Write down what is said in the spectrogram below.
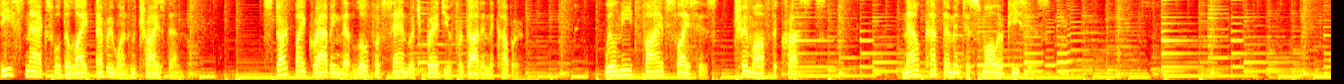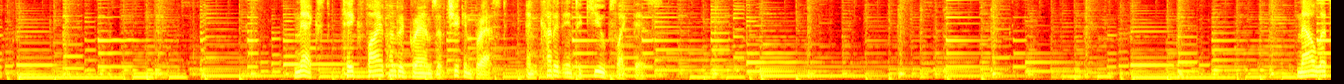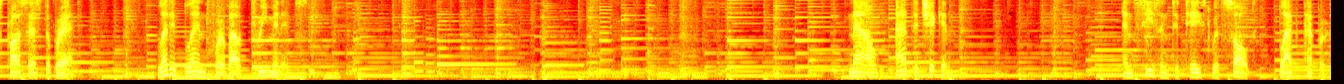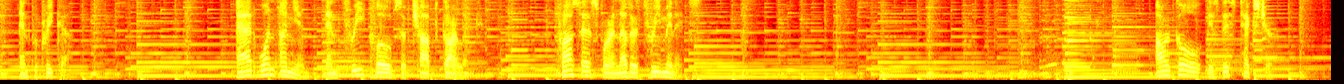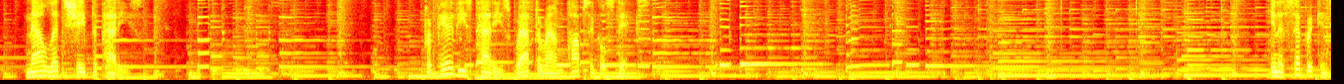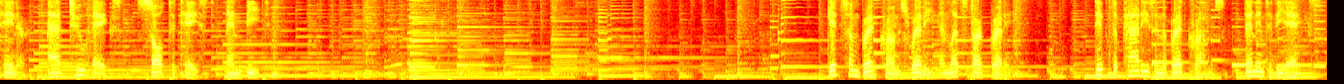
These snacks will delight everyone who tries them. Start by grabbing that loaf of sandwich bread you forgot in the cupboard. We'll need 5 slices, trim off the crusts. Now cut them into smaller pieces. Next, take 500 grams of chicken breast, and cut it into cubes like this. Now let's process the bread. Let it blend for about 3 minutes. Now, add the chicken, and season to taste with salt, black pepper, and paprika. Add 1 onion, and 3 cloves of chopped garlic. Process for another 3 minutes. Our goal is this texture. Now let's shape the patties. Prepare these patties wrapped around popsicle sticks. In a separate container, add 2 eggs, salt to taste, and beat. Get some breadcrumbs ready and let's start breading. Dip the patties in the breadcrumbs, then into the eggs.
